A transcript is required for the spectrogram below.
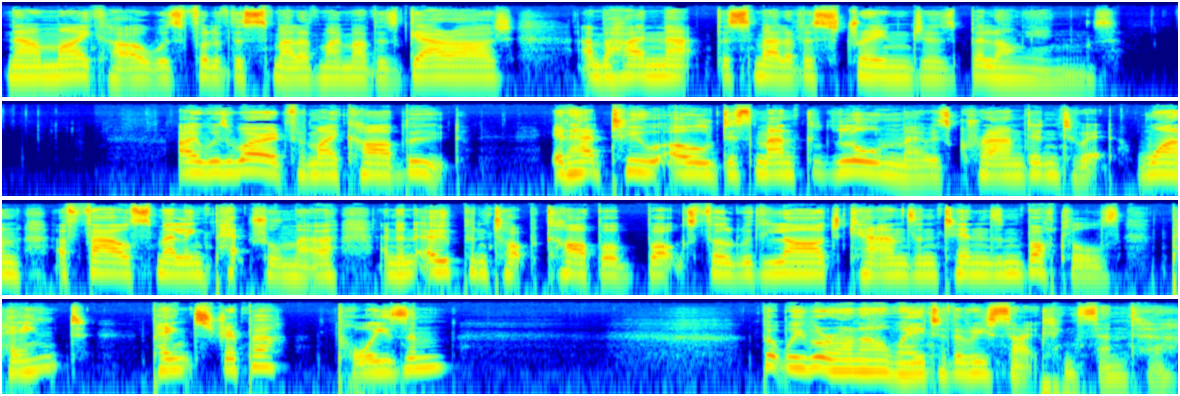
Now my car was full of the smell of my mother's garage, and behind that the smell of a stranger's belongings. I was worried for my car boot. It had two old dismantled lawn mowers crammed into it, one a foul smelling petrol mower, and an open topped cardboard box filled with large cans and tins and bottles. Paint? Paint stripper? Poison? But we were on our way to the recycling centre.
